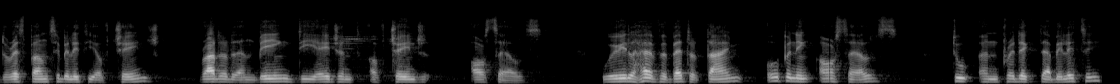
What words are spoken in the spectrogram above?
the responsibility of change rather than being the agent of change ourselves. We will have a better time opening ourselves to unpredictability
